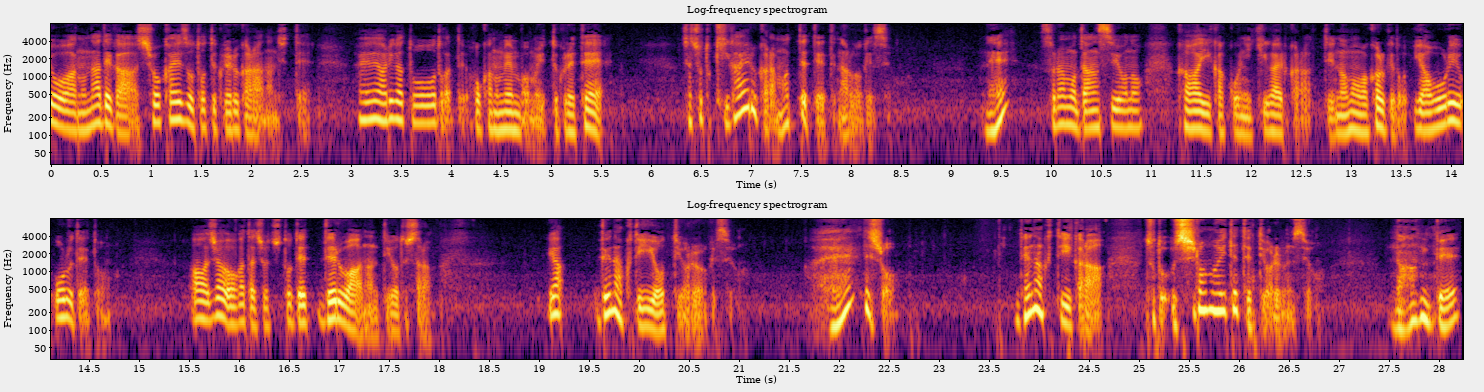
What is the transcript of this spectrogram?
今日あの、なでが紹介映像撮ってくれるから、なんて言って、えー、ありがとう、とかって他のメンバーも言ってくれて、じゃあちょっと着替えるから待っててってなるわけですよ。ね？それはもうダンス用の可愛い格好に着替えるからっていうのはまあわかるけど、いや、俺おるで、と。ああ、じゃあ分かった、ちょ、ちょっと出、出るわ、なんて言おうとしたら、いや、出なくていいよって言われるわけですよ。えー、でしょ？出なくていいから、ちょっと後ろ向いててって言われるんですよ。なんで？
